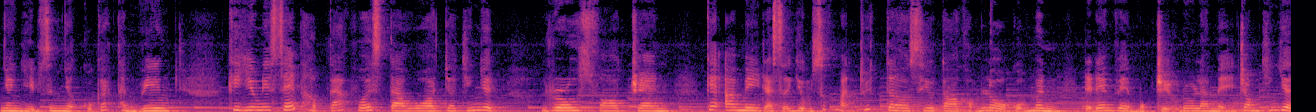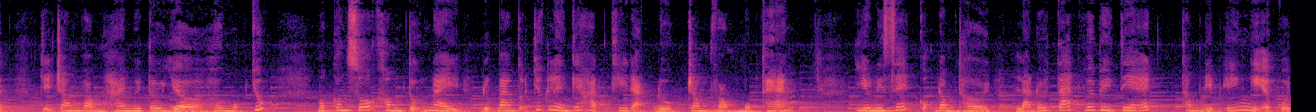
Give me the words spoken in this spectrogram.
nhân dịp sinh nhật của các thành viên. Khi UNICEF hợp tác với Star Wars cho chiến dịch Rose for Trend, các army đã sử dụng sức mạnh Twitter siêu to khổng lồ của mình để đem về 1 triệu đô la Mỹ trong chiến dịch chỉ trong vòng 24 giờ hơn một chút. Một con số không tưởng này được ban tổ chức lên kế hoạch khi đạt được trong vòng một tháng. UNICEF cũng đồng thời là đối tác với BTS thông điệp ý nghĩa của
